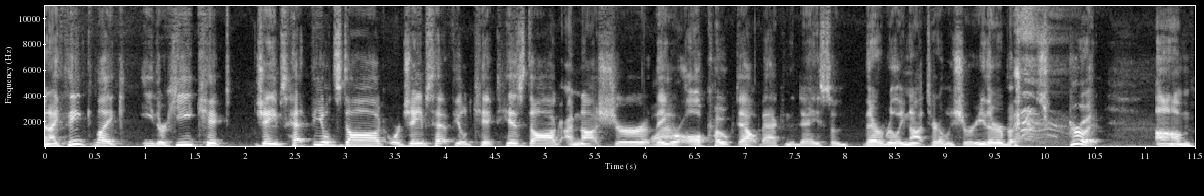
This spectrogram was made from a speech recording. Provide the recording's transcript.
and I think like either he kicked James Hetfield's dog or James Hetfield kicked his dog. I'm not sure. They were all coked out back in the day, so they're really not terribly sure either. But screw it. Um,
